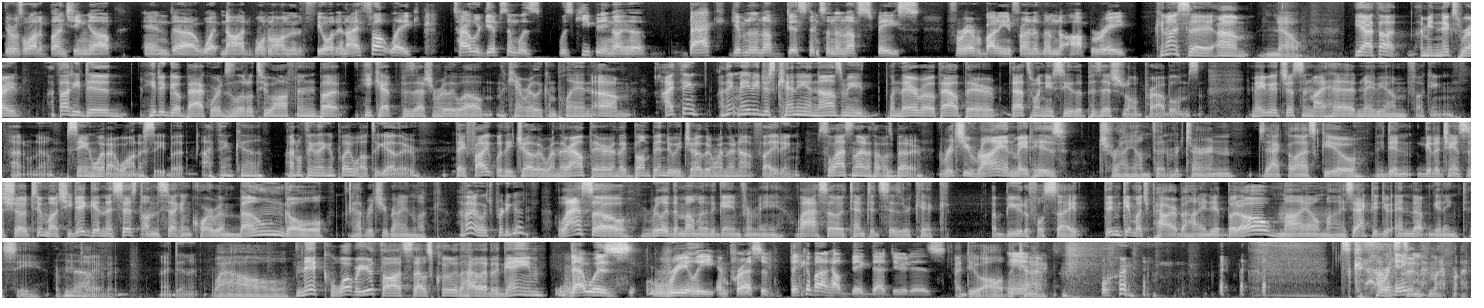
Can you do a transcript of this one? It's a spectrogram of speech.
there was a lot of bunching up and uh, whatnot going on in the field, and I felt like Tyler Gibson was was keeping a back, giving enough distance and enough space for everybody in front of them to operate. Can I say, um, No. yeah, I thought, I mean, Nick's right. I thought he did he did go backwards a little too often, but he kept possession really well. I can't really complain. Um, I think I think maybe just Kenny and Nazmi when they're both out there, that's when you see the positional problems. Maybe it's just in my head. Maybe I'm fucking I don't know, seeing what I want to see. But I think uh, I don't think they can play well together. They fight with each other when they're out there, and they bump into each other when they're not fighting. So last night I thought was better. Richie Ryan made his triumphant return. Zach, I'll ask you. He didn't get a chance to show too much. He did get an assist on the second Corben Bone goal. How'd Richie Ryan look? I thought he looked pretty good. Lasso, really the moment of the game for me. Lasso attempted scissor kick, a beautiful sight. Didn't get much power behind it, but oh my, oh my. Zach, did you end up getting to see a replay No. of it? I didn't. Wow. Nick, what were your thoughts? That was clearly the highlight of the game. That was really impressive. Think about how big that dude is. I do all the And time. for- It's constant him- in my mind.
